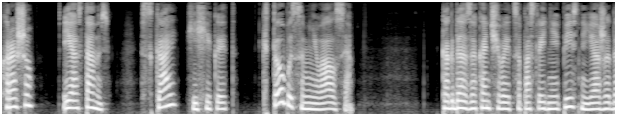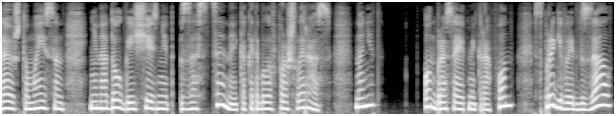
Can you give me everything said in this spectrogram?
Хорошо. Я останусь. Скай хихикает. Кто бы сомневался. Когда заканчивается последняя песня, я ожидаю, что Мейсон ненадолго исчезнет за сценой, как это было в прошлый раз. Но нет. Он бросает микрофон, спрыгивает в зал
